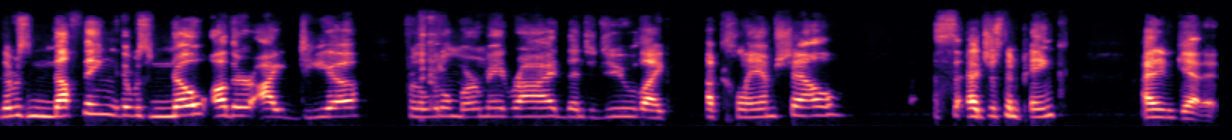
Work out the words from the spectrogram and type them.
There was nothing. There was no other idea for the Little Mermaid ride than to do like a clamshell, uh, just in pink. I didn't get it.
